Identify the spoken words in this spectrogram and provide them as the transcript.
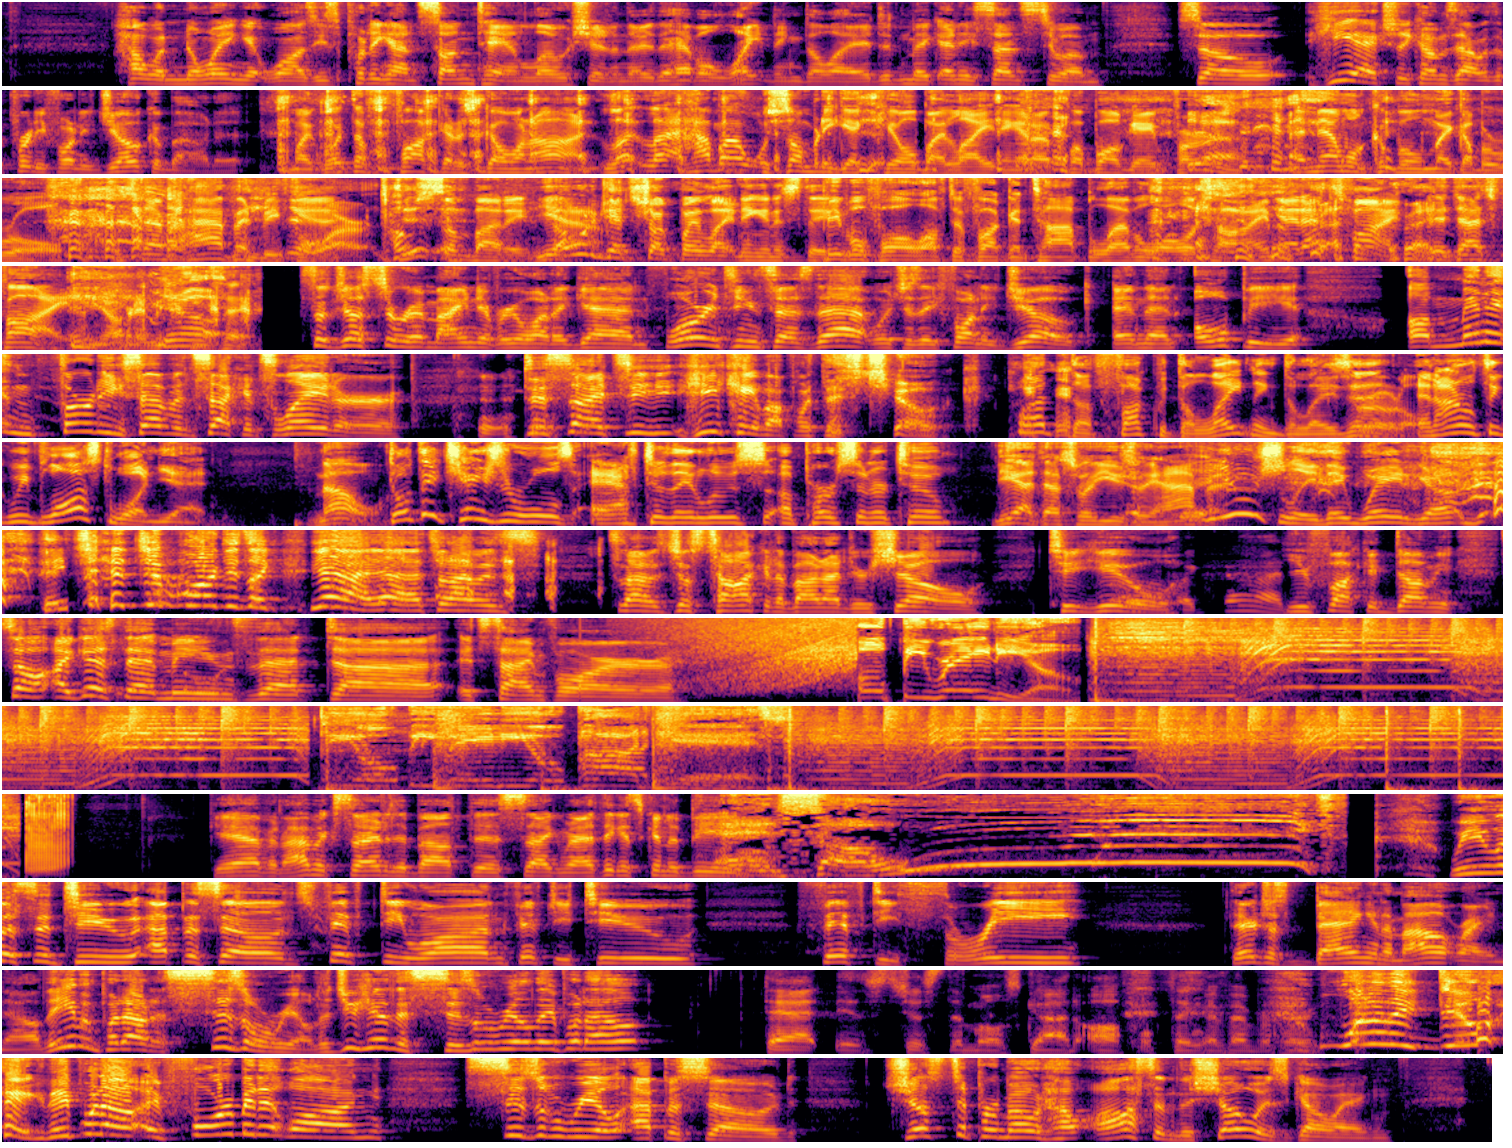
how annoying it was. He's putting on suntan lotion and they they have a lightning delay. It didn't make any sense to him. So he actually comes out with a pretty funny joke about it. I'm like, what the fuck is going on? Let, let- how about somebody get killed by lightning at a football game first, and then we'll we'll make up a rule. It's never happened before. Yeah, toast somebody. No one gets struck by lightning in a stadium. People fall off the fucking top level all the time. Yeah, that's fine. Yeah, That's fine. You know what I mean? So just to remind everyone again, Florentine says that, which is a funny joke, and then Opie, a minute and thirty-seven seconds later, decides he he came up with this joke. What the fuck with the lightning delays? And, Brutal. and I don't think we've lost one yet. No. Don't they change the rules after they lose a person or two? Yeah, that's what usually happens. Usually they wait to go. They, Jim Florentine's like, yeah, yeah, that's what I was. That's what I was just talking about on your show. to you. Oh my God. You fucking dummy. So I guess that means that uh, it's time for. Opie Radio. Gavin, I'm excited about this segment. I think it's going to be. And so. We listened to episodes 51, 52, 53. They're just banging them out right now. They even put out a sizzle reel. Did you hear the sizzle reel they put out? That is just the most god awful thing I've ever heard. What are they doing? They put out a four minute long sizzle reel episode just to promote how awesome the show is going.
